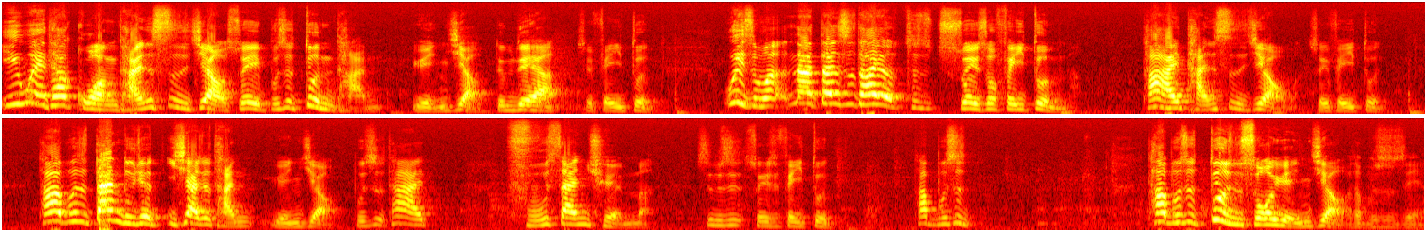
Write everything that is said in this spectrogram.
因为他广谈四教，所以不是顿谈原教，对不对啊？所以非顿。为什么？那但是他又，所以说非顿嘛。他还谈四教嘛，所以非顿。他不是单独就一下就谈原教，不是，他还服三权嘛，是不是？所以是非顿。他不是。他不是顿说原教，他不是这样，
